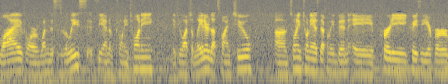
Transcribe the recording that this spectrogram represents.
live or when this is released, it's the end of 2020. If you watch it later, that's fine too. Um, 2020 has definitely been a pretty crazy year for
